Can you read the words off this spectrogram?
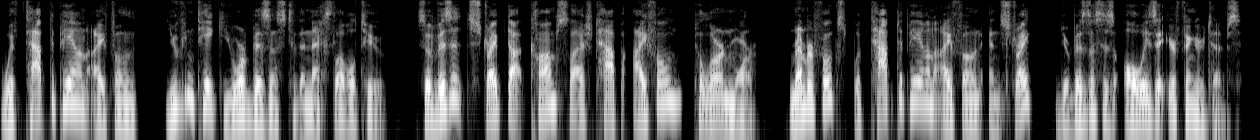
with Tap to Pay on iPhone, you can take your business to the next level too. So visit stripe.com slash tap iPhone to learn more. Remember, folks, with Tap to Pay on iPhone and Stripe, your business is always at your fingertips.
